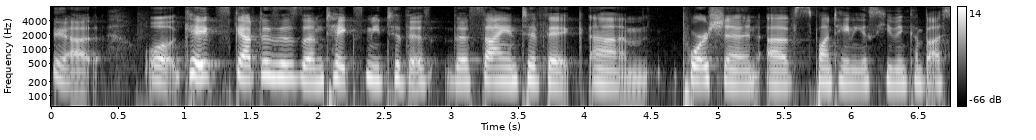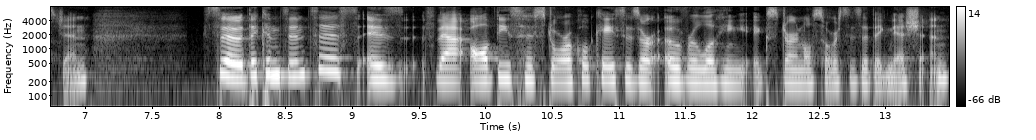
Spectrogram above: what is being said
Yeah. Well, Kate's skepticism takes me to the the scientific um, portion of spontaneous human combustion. So the consensus is that all these historical cases are overlooking external sources of ignition.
